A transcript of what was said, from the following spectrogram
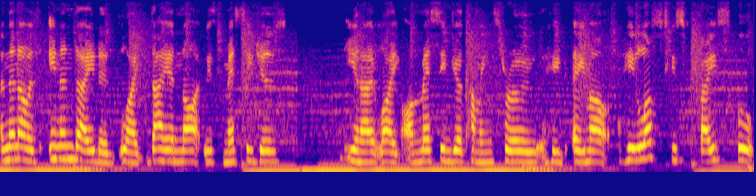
And then I was inundated, like, day and night with messages you know, like on Messenger coming through, he'd email. He lost his Facebook,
